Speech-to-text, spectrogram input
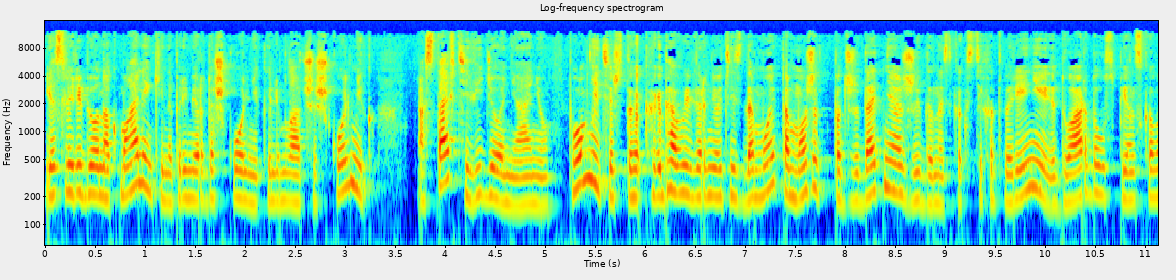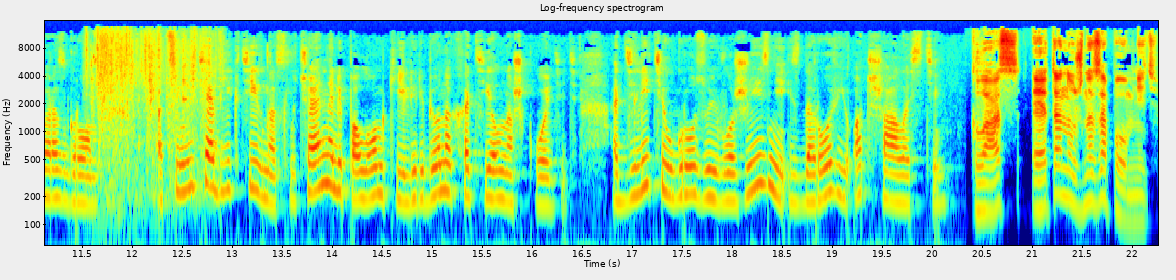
Если ребенок маленький, например, дошкольник или младший школьник, Оставьте видео няню. Помните, что когда вы вернетесь домой, там может поджидать неожиданность, как в стихотворении Эдуарда Успенского «Разгром». Оцените объективно, случайно ли поломки или ребенок хотел нашкодить. Отделите угрозу его жизни и здоровью от шалости. Класс, это нужно запомнить.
